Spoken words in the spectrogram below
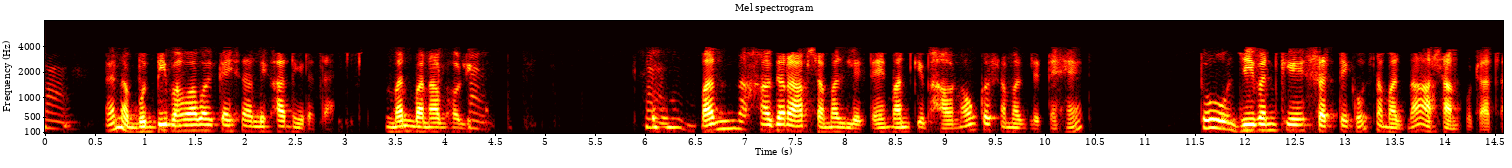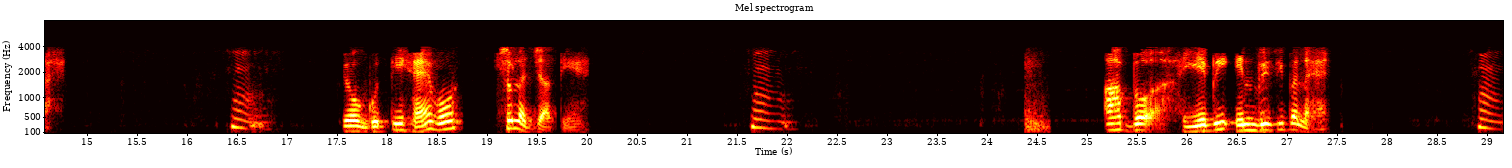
हम्म। है ना? बुद्धि भवा कैसा लिखा नहीं रहता है। मन बना भाव लिखा। हम्म। तो हम्म। मन अगर आप समझ लेते हैं मन की भावनाओं को समझ लेते हैं तो जीवन के सत्य को समझना आसान हो जाता है। हम्म। जो गुत्ती है वो सुलझ जाती है हम्म अब ये भी इनविजिबल है। हम्म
